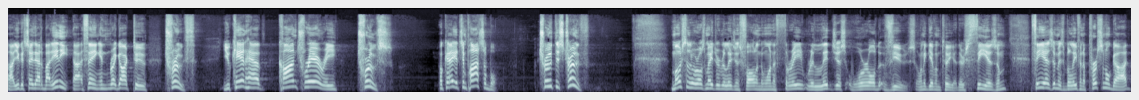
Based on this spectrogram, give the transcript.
Uh, you could say that about any uh, in regard to truth. You can't have contrary truths. Okay? It's impossible. Truth is truth. Most of the world's major religions fall into one of three religious worldviews. Let me give them to you. There's theism. Theism is belief in a personal God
